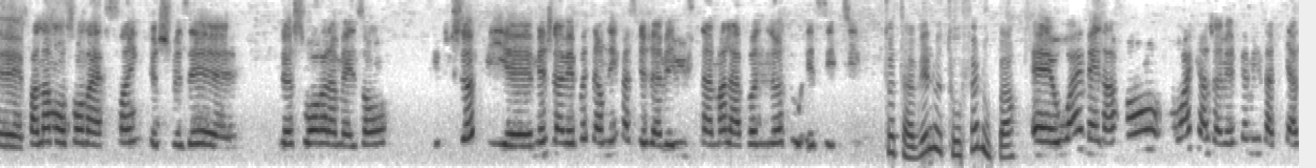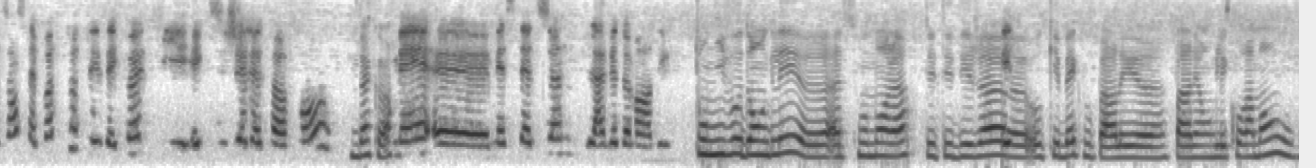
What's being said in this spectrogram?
euh, pendant mon secondaire 5 que je faisais le soir à la maison et tout ça. Puis, mais je l'avais pas terminé parce que j'avais eu finalement la bonne note au SAT. Toi, t'avais le TOEFL ou pas? Euh, ouais, ben dans le fond, moi, quand j'avais fait mes applications, c'était pas toutes les écoles qui exigeaient le TOEFL. D'accord. Mais, euh, mais Stetson l'avait demandé. Ton niveau d'anglais euh, à ce moment-là, tu étais déjà euh, au Québec, vous parlez, parlez anglais couramment ou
